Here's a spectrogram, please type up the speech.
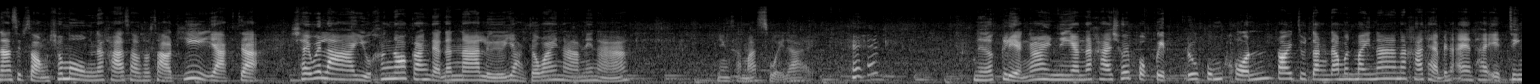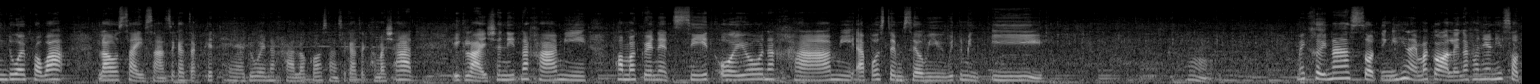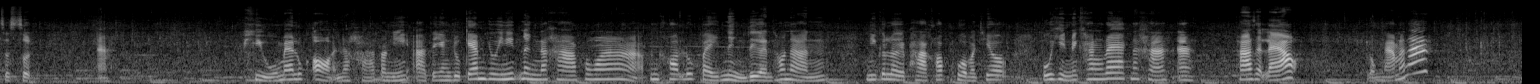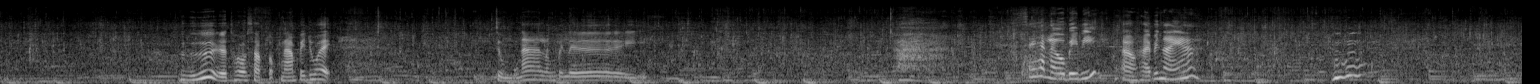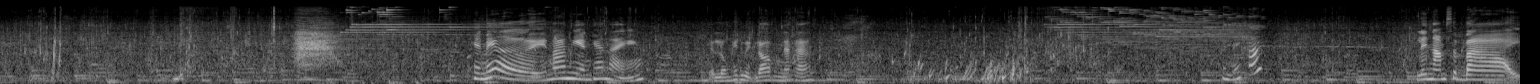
นาน 12 ชั่วโมงนะคะสำหรับสาวๆที่อยากจะใช้เวลาอยู่ข้างนอกกลางแดดนานๆ หรืออยากจะว่ายน้ำเนี่ยนะ ยังสามารถสวยได้ เนื้อเกลี่ยง่ายเนียนนะคะ ช่วยปกปิดรูขุมขนรอยจุดด่างดำบนใบหน้านะคะ แถมเป็น anti aging ด้วย เพราะว่าเราใส่สารสกัดจากเพชรแท้ด้วยนะคะ แล้วก็สารสกัดจากธรรมชาติอีกหลายชนิดนะคะ มี pomegranate seed oil นะคะ มี apple stem cell มีวิตามิน E อืม ไม่เคยหน้าสดอย่างนี้ที่ไหนมาก่อนเลยนะคะ เนี่ยนี่สดสุดๆอะผิวแม่ลูกอ่อนนะคะ ตอนนี้อาจจะยังดูแก้มยุยนิดนึงนะคะ เพราะว่าเพิ่งคลอดลูกไป 1 เดือนเท่านั้น นี่ก็เลยพาครอบครัวมาเที่ยวปูหินเป็นครั้งแรกนะคะอะพาเสร็จแล้วลงน้ำแล้วนะเออเดี๋ยวโทรศัพท์ตกน้ำไปด้วย จุ่มหน้าลงไปเลย Say hello baby อ้าวหายไปไหนอะ เห็นไหมเอ่ยหน้าเนียนแค่ไหน เดี๋ยวลงให้ดูอีกรอบนึงนะคะ เห็นไหมคะ เล่นน้ำสบาย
